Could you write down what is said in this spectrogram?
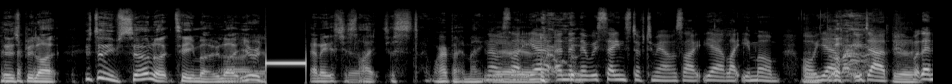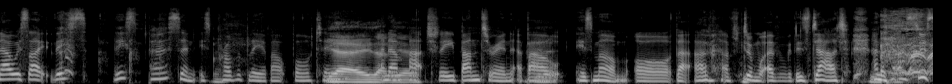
They just be like, "You doesn't even sound like Timo. Like you're a," and it's just like, just don't worry about it, mate. And I was Yeah, like, yeah. yeah. And then they were saying stuff to me. I was like, yeah, like your mum, or yeah, like your dad. But then I was like, this this person is probably about 14. Yeah, exactly, And I'm yeah. actually bantering about his mum or that I've, I've done whatever with his dad. And I was just,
